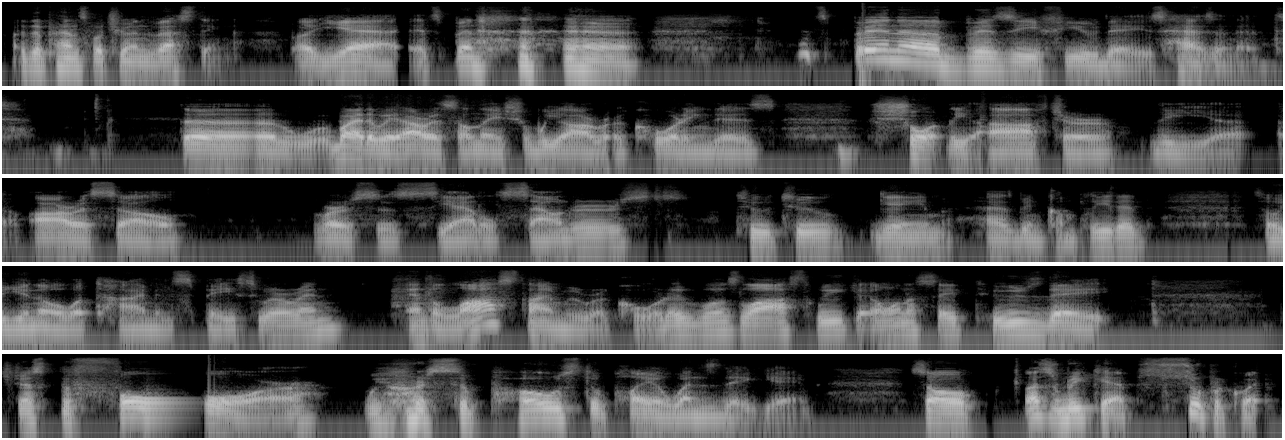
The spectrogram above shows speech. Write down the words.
It depends what you're investing. But yeah, it's been it's been a busy few days, hasn't it? The by the way, RSL Nation, we are recording this shortly after the uh, RSL versus Seattle Sounders 2-2 game has been completed. So you know what time and space we're in. And the last time we recorded was last week, I want to say Tuesday, just before we were supposed to play a Wednesday game. So let's recap super quick.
